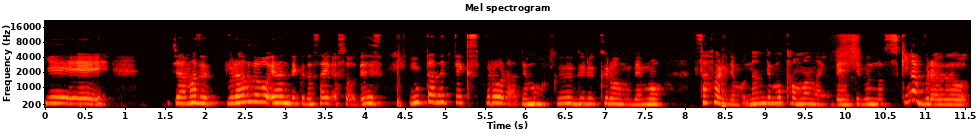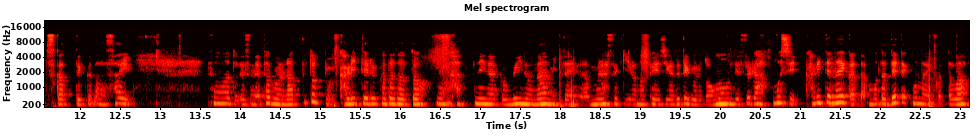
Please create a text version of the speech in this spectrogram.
イエーイじゃあまずブラウザを選んでくださいだそうです。インターネットエクスプローラーでも Google Chrome でもサファリでも何でも構わないので自分の好きなブラウザを使ってください。その後ですね、多分ラップトップ借りてる方だと、もう勝手になんか Wii のなみたいな紫色のページが出てくると思うんですが、もし借りてない方、また出てこない方は、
